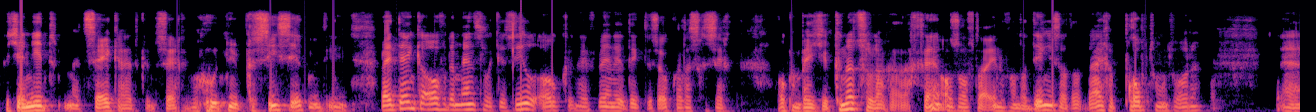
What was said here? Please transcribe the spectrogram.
dat je niet met zekerheid kunt zeggen hoe het nu precies zit. Met. Wij denken over de menselijke ziel ook, en heeft Benedictus ook wel eens gezegd, ook een beetje knutselerig. Hè? Alsof daar een of ander ding is dat erbij gepropt moet worden. Eh,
